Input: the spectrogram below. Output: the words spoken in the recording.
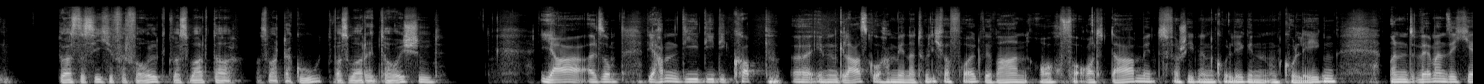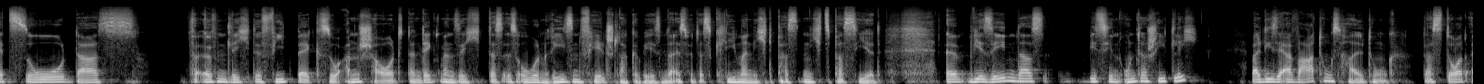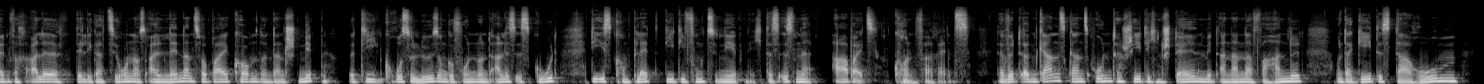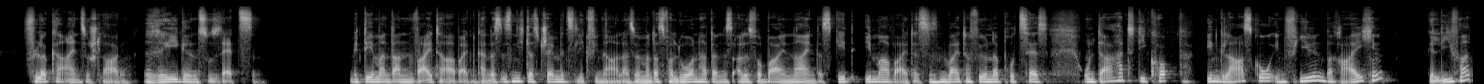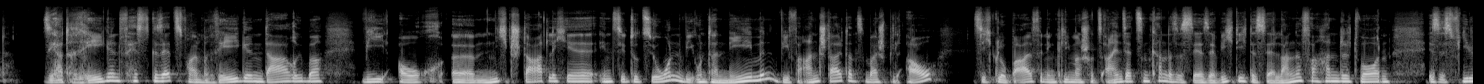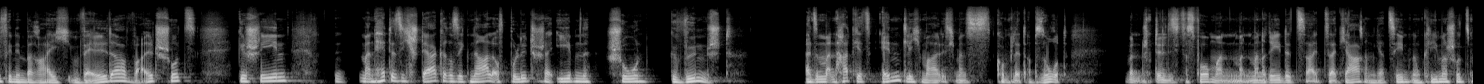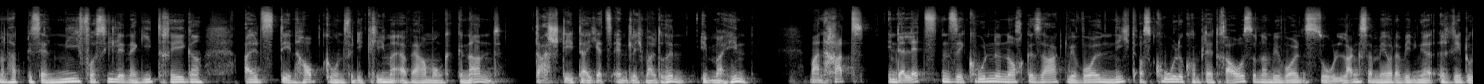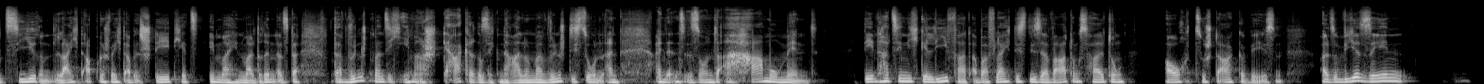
Du hast das sicher verfolgt. Was war da, was war da gut? Was war enttäuschend? Ja, also wir haben die, die, die COP äh, in Glasgow haben wir natürlich verfolgt. Wir waren auch vor Ort da mit verschiedenen Kolleginnen und Kollegen. Und wenn man sich jetzt so das veröffentlichte Feedback so anschaut, dann denkt man sich, das ist oh ein Riesenfehlschlag gewesen. Da ist für das Klima nicht, pass nichts passiert. Äh, wir sehen das ein bisschen unterschiedlich, weil diese Erwartungshaltung dass dort einfach alle Delegationen aus allen Ländern vorbeikommen und dann schnipp wird die große Lösung gefunden und alles ist gut. Die ist komplett, die, die funktioniert nicht. Das ist eine Arbeitskonferenz. Da wird an ganz, ganz unterschiedlichen Stellen miteinander verhandelt und da geht es darum, Flöcke einzuschlagen, Regeln zu setzen mit dem man dann weiterarbeiten kann. Das ist nicht das Champions League-Finale. Also wenn man das verloren hat, dann ist alles vorbei. Nein, das geht immer weiter. Es ist ein weiterführender Prozess. Und da hat die COP in Glasgow in vielen Bereichen geliefert. Sie hat Regeln festgesetzt, vor allem Regeln darüber, wie auch ähm, nichtstaatliche Institutionen, wie Unternehmen, wie Veranstalter zum Beispiel auch, sich global für den Klimaschutz einsetzen kann. Das ist sehr, sehr wichtig. Das ist sehr lange verhandelt worden. Es ist viel für den Bereich Wälder, Waldschutz geschehen. Man hätte sich stärkere Signale auf politischer Ebene schon gewünscht. Also man hat jetzt endlich mal, ich meine, es ist komplett absurd, man stellt sich das vor, man, man, man redet seit, seit Jahren, Jahrzehnten um Klimaschutz. Man hat bisher nie fossile Energieträger als den Hauptgrund für die Klimaerwärmung genannt. Das steht da jetzt endlich mal drin, immerhin. Man hat in der letzten Sekunde noch gesagt, wir wollen nicht aus Kohle komplett raus, sondern wir wollen es so langsam mehr oder weniger reduzieren. Leicht abgeschwächt, aber es steht jetzt immerhin mal drin. Also da, da wünscht man sich immer stärkere Signale und man wünscht sich so einen, einen so einen Aha-Moment den hat sie nicht geliefert, aber vielleicht ist diese Erwartungshaltung auch zu stark gewesen. Also wir sehen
